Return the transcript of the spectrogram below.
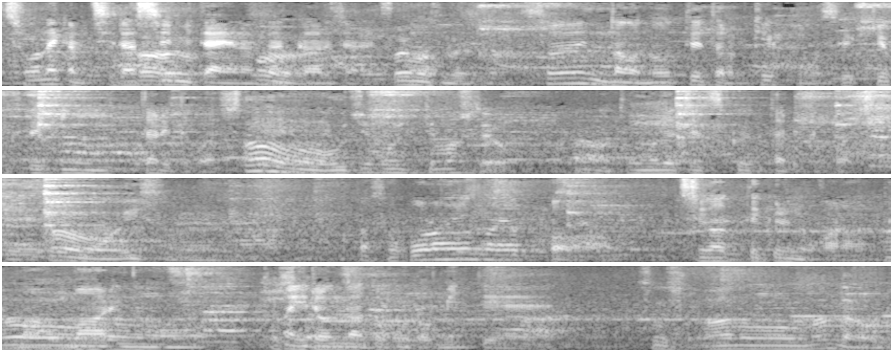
町内会のチラシみたいななんかあるじゃないですか、はいありますね。そういうのなんか載ってたら結構積極的に行ったりとかして。うちも言ってましたよ。あ友達作ったりとかして、いいっすね。まあそこら辺がやっぱ違ってくるのかなって、まあ周りの、まあ、いろんなところを見て。そうそうあのなんだろうな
